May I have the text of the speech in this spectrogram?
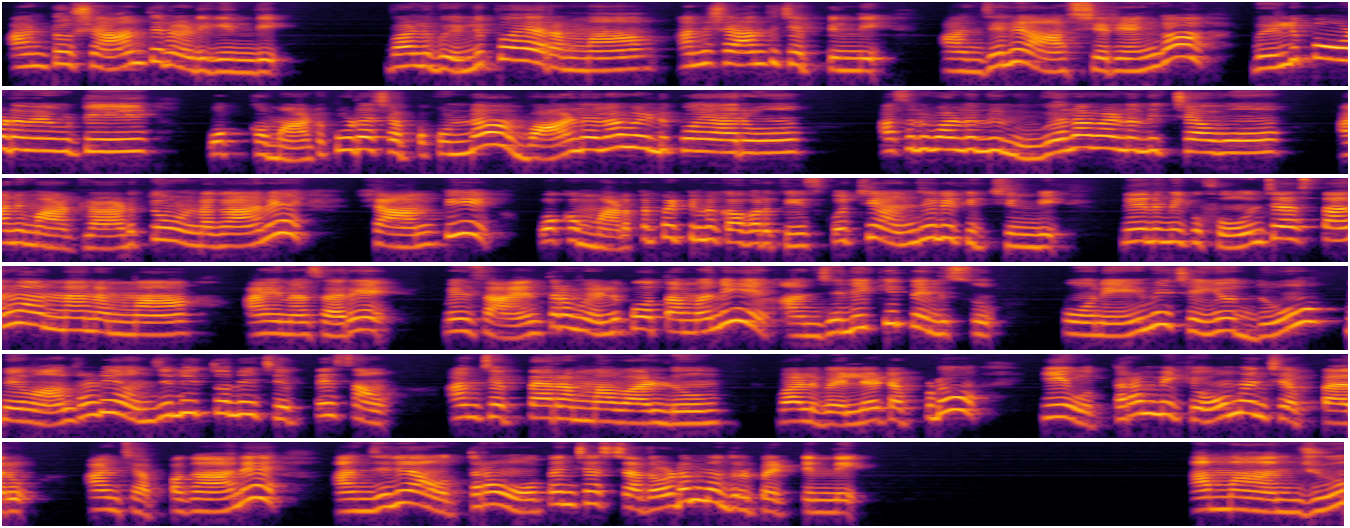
అంటూ శాంతిని అడిగింది. వాళ్ళు వెళ్ళిపోయారమ్మా అని శాంతి చెప్పింది. అంజలి ఆశ్చర్యంగా వెళ్ళిపోవడం ఏమిటి ఒక్క మాట కూడా చెప్పకుండా వాళ్ళు ఎలా వెళ్ళిపోయారు? అసలు వాళ్ళని నువ్వెలా వెళ్ళనిచ్చావు? అని మాట్లాడుతూ ఉండగానే శాంతి ఒక మడత పెట్టిన కవర్ తీసుకొచ్చి అంజలికి ఇచ్చింది నేను మీకు ఫోన్ చేస్తాను అన్నానమ్మా. అయినా సరే మేము సాయంత్రం వెళ్ళిపోతామని అంజలికి తెలుసు. ఫోన్ ఏమీ చెయ్యొద్దు. మేము ఆల్రెడీ అంజలితోనే చెప్పేశాం అని చెప్పారమ్మా వాళ్ళు. వాళ్ళు వెళ్ళేటప్పుడు ఈ ఉత్తరం మీకు ఇవ్వమని చెప్పారు. అని చెప్పగానే అంజలి ఆ ఉత్తరం ఓపెన్ చేసి చదవడం మొదలుపెట్టింది. అమ్మా అంజు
